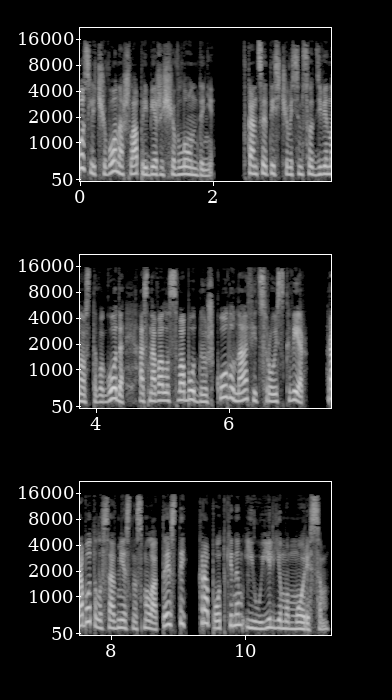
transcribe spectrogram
после чего нашла прибежище в Лондоне. В конце 1890 года основала свободную школу на Фицрой-сквер, работала совместно с Малатестой, Кропоткиным и Уильямом Моррисом.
